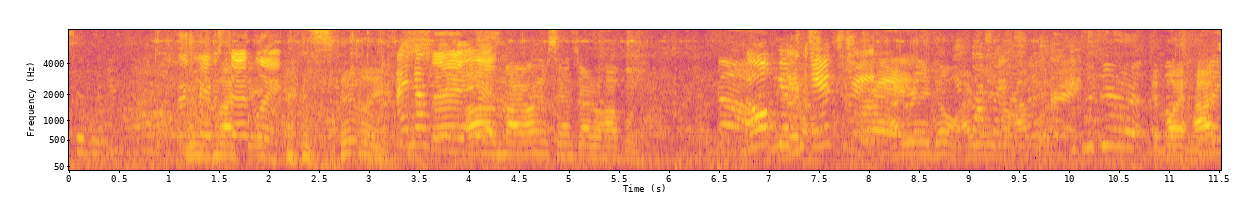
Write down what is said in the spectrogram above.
sibling? Who's your favorite sibling? Sibling. I know. Say Uh, it. my honest answer, I don't have one. No, no you have to answer it. I really don't. I really don't have one. Who's your If I had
